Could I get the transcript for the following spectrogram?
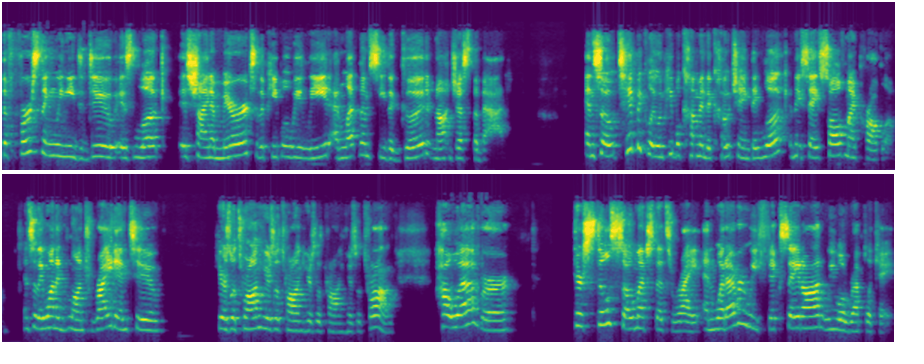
the first thing we need to do is look is shine a mirror to the people we lead and let them see the good not just the bad. And so typically when people come into coaching they look and they say solve my problem. And so they want to launch right into here's what's wrong, here's what's wrong, here's what's wrong, here's what's wrong. However, there's still so much that's right. And whatever we fixate on, we will replicate,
